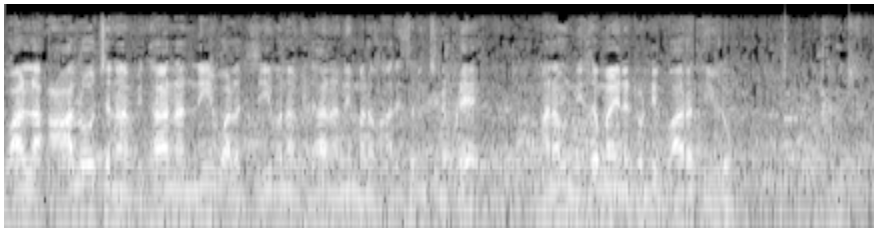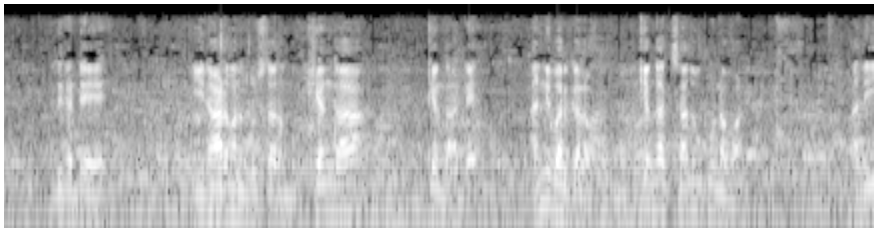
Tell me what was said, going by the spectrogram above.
వాళ్ళ ఆలోచన విధానాన్ని వాళ్ళ జీవన విధానాన్ని మనం అనుసరించినప్పుడే మనం నిజమైనటువంటి భారతీయులం. ఎందుకంటే ఈనాడు మనం చూస్తారు ముఖ్యంగా ముఖ్యంగా అంటే అన్ని వర్గాల వాళ్ళు ముఖ్యంగా చదువుకున్నవాడు అది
